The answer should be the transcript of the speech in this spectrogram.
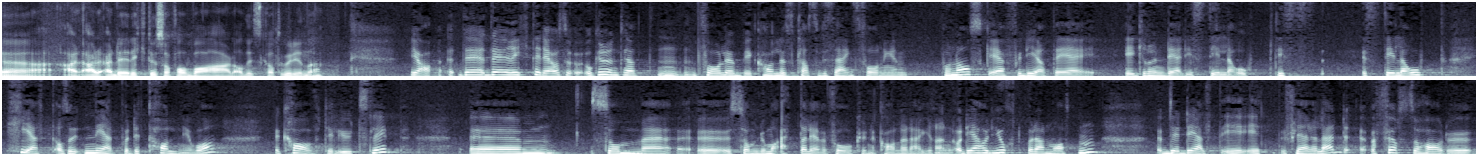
Uh, er, er, det riktig i så fall? Hva er da disse kategoriene? Ja, det, det er riktig det. Også, og grunnen til at foreløpig kalles klassifiseringsforordningen på norsk, er fordi at det er i grunnen det de stiller opp. De stiller opp helt altså ned på detaljnivå krav til utslipp. Um, som, uh, som, du må etterleve for å kunne kalle deg grønn. Og Det har de gjort på den måten. Det er delt i, i flere ledd. Først så har du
